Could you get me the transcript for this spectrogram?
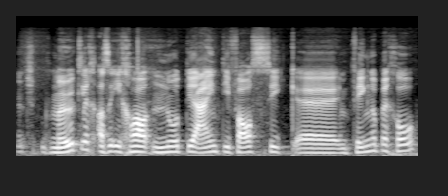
Ist möglich. Also ich habe nur die eine Fassung äh, im Finger bekommen.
